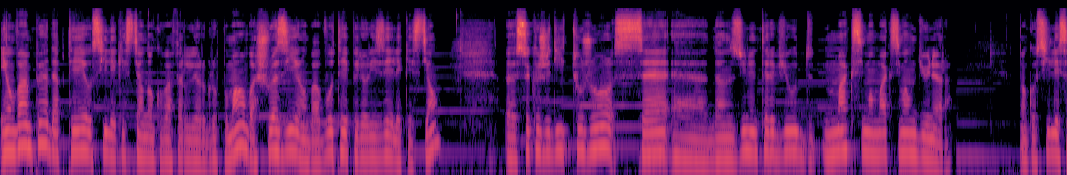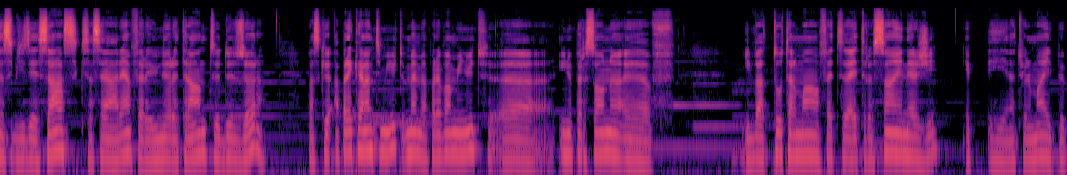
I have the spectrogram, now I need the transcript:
Et on va un peu adapter aussi les questions. Donc, on va faire le regroupement, on va choisir, on va voter, prioriser les questions. Euh, ce que je dis toujours, c'est euh, dans une interview de maximum, maximum d'une heure. Donc aussi les sensibiliser ça, que ça sert à rien faire 1h30, 2h. Parce qu'après 40 minutes, même après 20 minutes, euh, une personne, il va totalement en fait être sans énergie. Et, naturellement, il peut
